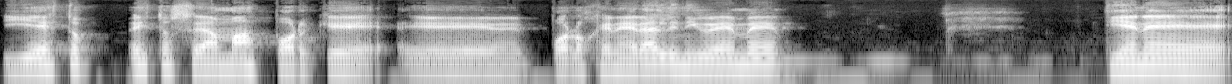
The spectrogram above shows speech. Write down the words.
y esto, esto se da más porque, por lo general en IBM, tiene,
